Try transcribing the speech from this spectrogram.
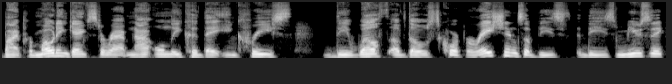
by promoting gangster rap, not only could they increase the wealth of those corporations of these these music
